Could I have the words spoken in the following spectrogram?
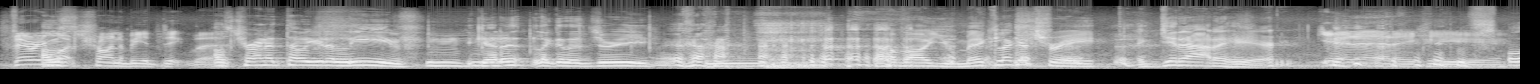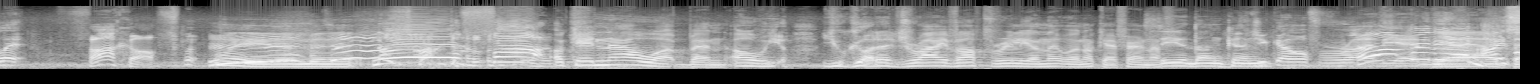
very was- much trying to be a dick there. I was trying to tell you to leave. You mm-hmm. get it? Look at the tree. How about you make like a tree and get out of here? Get out of here. Split. Fuck off. Wait a minute. No, fuck! Okay, now what, Ben? Oh, you, you gotta drive up really on that one. Okay, fair enough. See you, Duncan. Did you go off right Oh, at the end? right at the Yeah, end. I I did. so,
